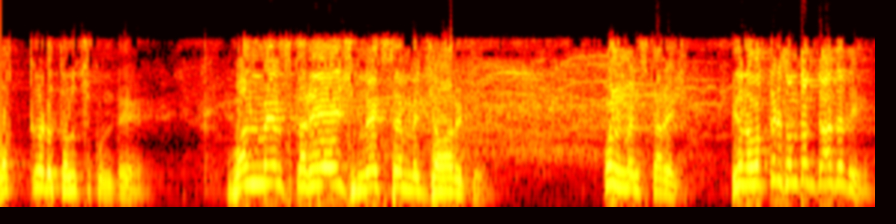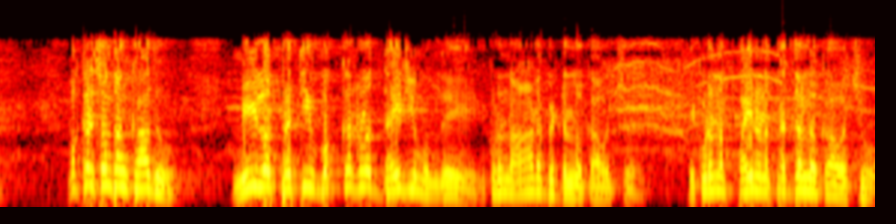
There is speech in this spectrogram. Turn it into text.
ఒక్కడు తలుచుకుంటే one man's courage makes a majority one man's courage ఇది నా ఒక్కడి సొంతం కాదు అది ఒక్కడి సొంతం కాదు. మీలో ప్రతి ఒక్కరిలో ధైర్యం ఉంది. ఇక్కడున్న ఆడబిడ్డల్లో కావచ్చు. ఇక్కడున్న పైన పెద్దల్లో కావచ్చు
